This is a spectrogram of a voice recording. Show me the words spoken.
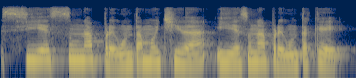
sí es una pregunta muy chida y es una pregunta que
